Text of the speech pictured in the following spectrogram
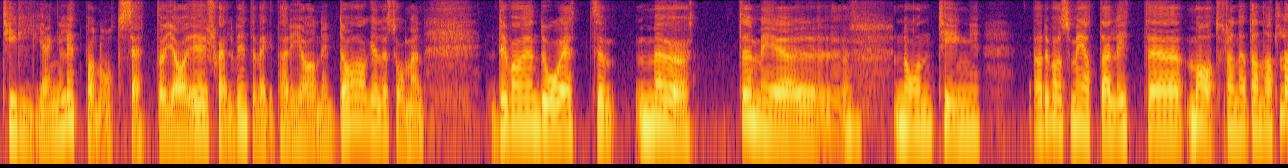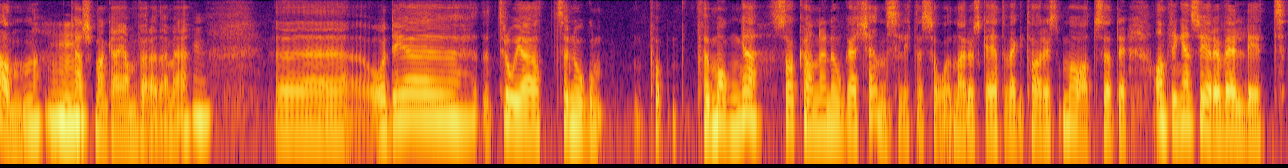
tillgängligt på något sätt och jag är själv inte vegetarian idag eller så men det var ändå ett eh, möte med eh, någonting Ja, det var som att äta lite mat från ett annat land, mm. kanske man kan jämföra det med. Mm. Och det tror jag att nog för många så kan det nog ha känts lite så när du ska äta vegetarisk mat. Så att det, antingen så är det väldigt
